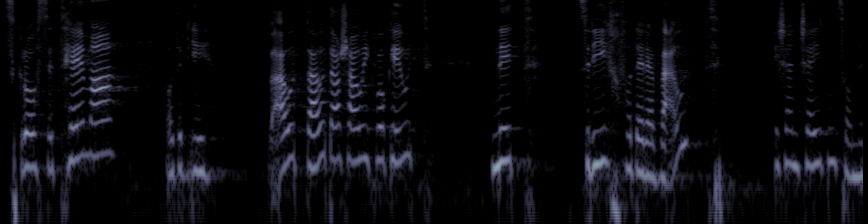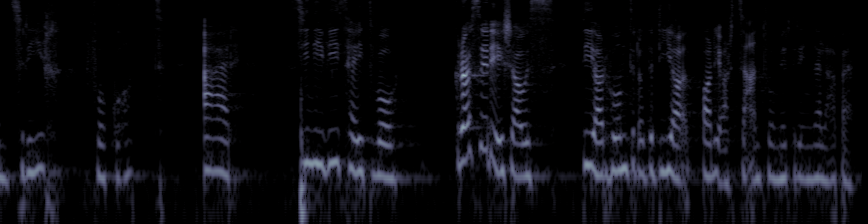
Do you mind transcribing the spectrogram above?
das grosse Thema oder die Welt, Weltanschauung, die gilt. Nicht das Reich von dieser Welt ist entscheidend, sondern das Reich von Gott. Er, seine Weisheit, die grösser ist als die Jahrhunderte oder die paar Jahrzehnte, wo wir drinnen leben.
